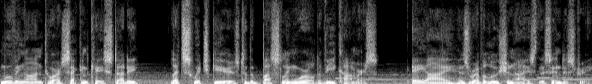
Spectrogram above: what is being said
Moving on to our second case study, let's switch gears to the bustling world of e-commerce. AI has revolutionized this industry,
